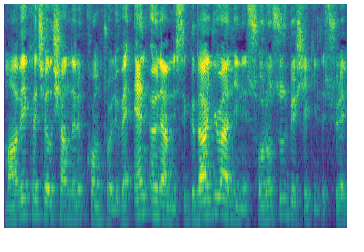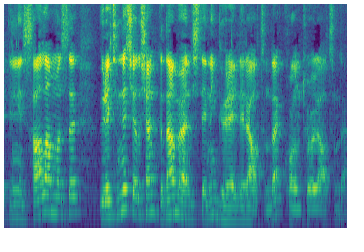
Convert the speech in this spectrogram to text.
mavi yaka çalışanların kontrolü ve en önemlisi gıda güvenliğinin sorunsuz bir şekilde sürekliliğinin sağlanması üretimde çalışan gıda mühendislerinin görevleri altında, kontrol altında.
